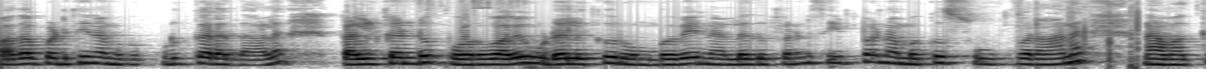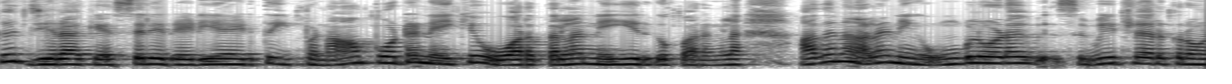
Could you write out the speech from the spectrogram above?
பதப்படுத்தி நமக்கு கொடுக்கறதால கல்கண்டு பொதுவாகவே உடலுக்கு ரொம்பவே நல்லது ஃப்ரெண்ட்ஸ் இப்போ நமக்கு சூப்பரான நமக்கு ஜீரா கேசரி ரெடி ஆகிடுது இப்போ நான் போட்ட நெய்க்கு ஓரத்தெல்லாம் நெய் இருக்குது பாருங்களேன். அதனால் நீங்கள் உங்களோட வீட்டில் இருக்கிற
